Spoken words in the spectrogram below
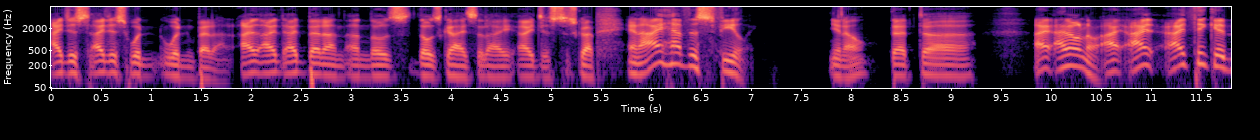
I just, I just wouldn't, wouldn't bet on it. I, I'd, I'd bet on, on those, those guys that I, I just described. And I have this feeling, you know, that uh, I, I don't know. I, I, I think it,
